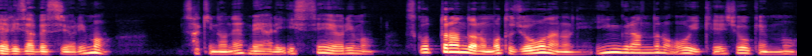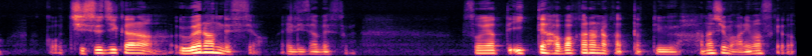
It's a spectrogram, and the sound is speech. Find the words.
エリザベスよりも先のねメアリー一世よりもスコットランドの元女王なのにイングランドの王位継承権もこう血筋から上なんですよエリザベスとかそうやって言ってはばからなかったっていう話もありますけど、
